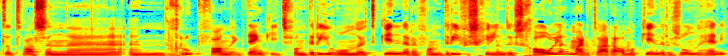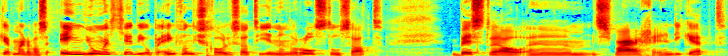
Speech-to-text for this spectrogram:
dat was een, uh, een groep van, ik denk iets van 300 kinderen van drie verschillende scholen. Maar dat waren allemaal kinderen zonder handicap. Maar er was één jongetje die op een van die scholen zat, die in een rolstoel zat. Best wel um, zwaar gehandicapt.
